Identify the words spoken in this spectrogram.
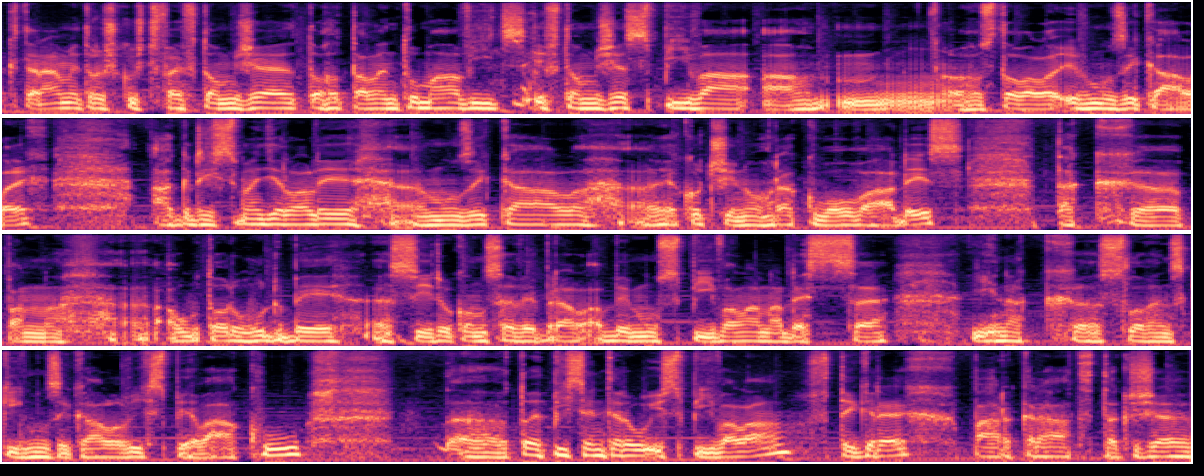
která mi trošku štve v tom, že toho talentu má víc i v tom, že zpívá a mm, hostovala i v muzikálech. A když jsme dělali e, muzikál e, jako činohra Quo Vadis, tak pan autor hudby si ji dokonce vybral, aby mu zpívala na desce jinak slovenských muzikálových zpěváků. Eh, to je píseň, kterou i zpívala v Tigrech párkrát, takže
